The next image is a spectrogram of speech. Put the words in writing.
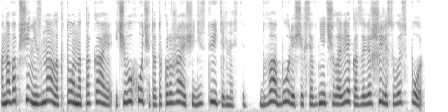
Она вообще не знала, кто она такая и чего хочет от окружающей действительности. Два борющихся в ней человека завершили свой спор,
